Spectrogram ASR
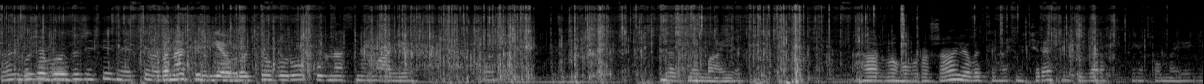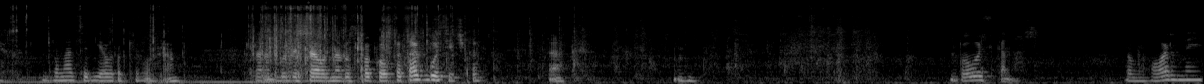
От, Вже було дуже пізно, я хотіла. 12 євро. Цього року в нас немає. У нас немає гарного врожаю, але це гарні черешеньки. Зараз я помию їх. 12 євро кілограм. Зараз буде ще одна розпаковка. Так, босічка? Так. Боська Буська наш. Довольний.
